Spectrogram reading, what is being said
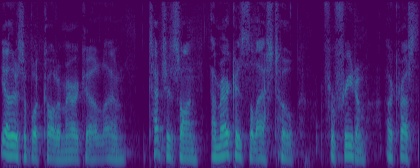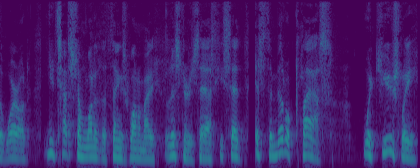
Yeah, there's a book called America Alone. It touches on America's the last hope for freedom across the world. You touched on one of the things one of my listeners asked. He said, It's the middle class, which usually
